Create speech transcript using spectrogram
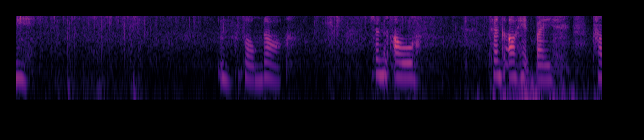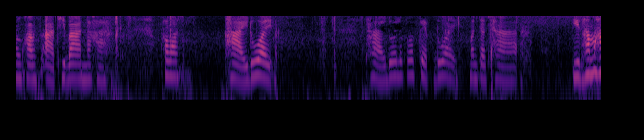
นี่อมสองดอก ฉันเอา ฉันจะเอาเห็ดไปทำความสะอาดที่บ้านนะคะ เพราะว่าถ่ายด้วย ถ่ายด้วยแล้วก็เก็บด้วย มันจะช้า ดีทำท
